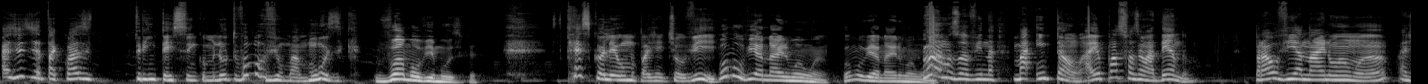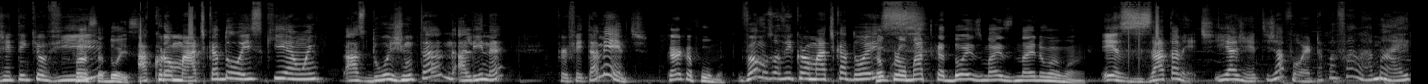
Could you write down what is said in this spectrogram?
A gente já tá quase 35 minutos. Vamos ouvir uma música? Vamos ouvir música. Quer escolher uma pra gente ouvir? Vamos ouvir a 911. Vamos ouvir a 911. Vamos ouvir na. Mas, então, aí eu posso fazer um adendo? Pra ouvir a 911, a gente tem que ouvir. Faça dois. A Cromática 2, que é uma. As duas juntas ali, né? Perfeitamente. Carca fumo. Vamos ouvir Cromática 2. Então, cromática 2 mais 911. Exatamente. E a gente já volta pra falar mais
